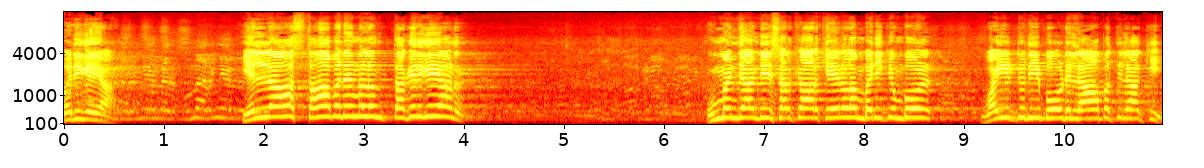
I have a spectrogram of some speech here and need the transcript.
വരികയാണ്. എല്ലാ സ്ഥാപനങ്ങളും തകരുകയാണ്. ഉമ്മൻചാണ്ടി സർക്കാർ കേരളം ഭരിക്കുമ്പോൾ വൈദ്യുതി ബോർഡ് ലാഭത്തിലാക്കി.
